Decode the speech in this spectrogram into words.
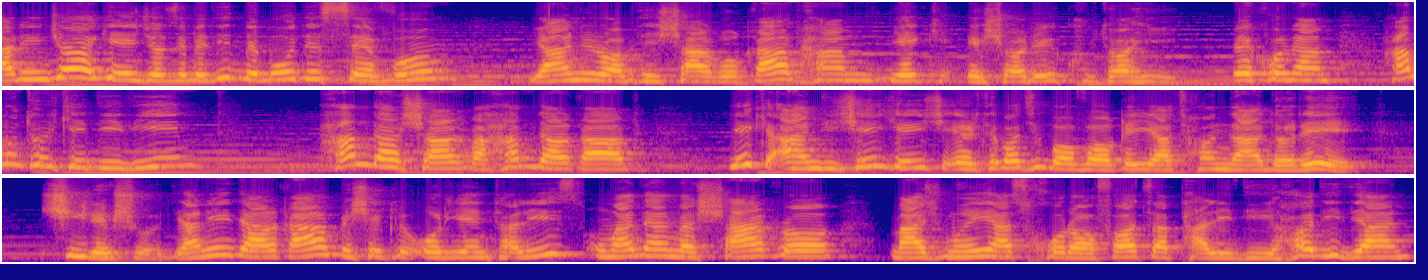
در اینجا اگه اجازه بدید به بعد سوم یعنی رابطه شرق و غرب هم یک اشاره کوتاهی بکنم. همونطور که دیدیم هم در شرق و هم در غرب یک اندیشه که هیچ ارتباطی با واقعیت ها نداره چیره شد. یعنی در غرب به شکل اورینتالیسم اومدن و شرق را مجموعه از خرافات و پلیدی ها دیدن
